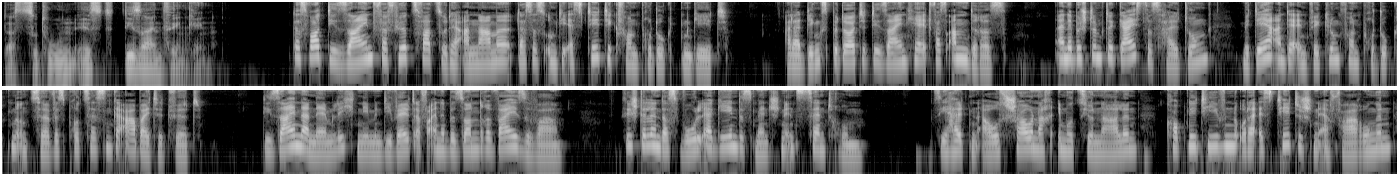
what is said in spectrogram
das zu tun, ist Design Thinking. Das Wort Design verführt zwar zu der Annahme, dass es um die Ästhetik von Produkten geht. Allerdings bedeutet Design hier etwas anderes. Eine bestimmte Geisteshaltung, mit der an der Entwicklung von Produkten und Serviceprozessen gearbeitet wird. Designer nämlich nehmen die Welt auf eine besondere Weise wahr. Sie stellen das Wohlergehen des Menschen ins Zentrum. Sie halten Ausschau nach emotionalen, kognitiven oder ästhetischen Erfahrungen,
